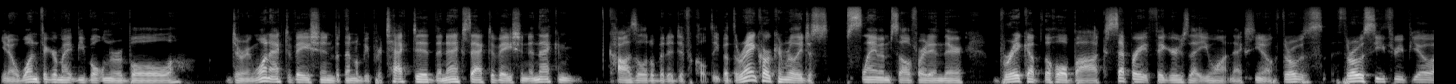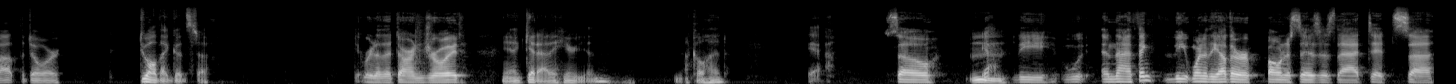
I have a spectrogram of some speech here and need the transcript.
you know, one figure might be vulnerable during one activation, but then it'll be protected the next activation, and that can cause a little bit of difficulty. But the Rancor can really just slam himself right in there, break up the whole box, separate figures that you want next, you know, throw throw C3PO out the door, do all that good stuff. Get rid of that darn droid. Yeah, get out of here, you knucklehead. Yeah. So yeah, Mm, the and I think the one of the other bonuses is that it's uh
